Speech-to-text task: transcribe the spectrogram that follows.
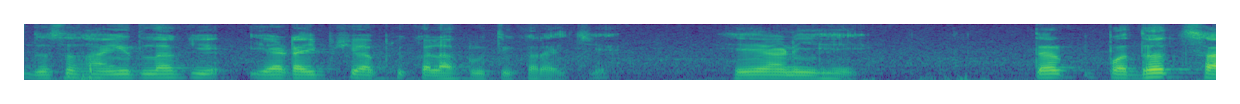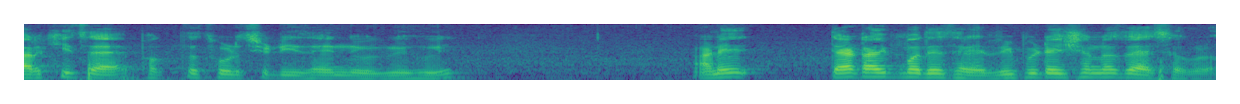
जसं सांगितलं की या टाईपची आपली कलाकृती करायची आहे. हे आणि हे. तर पद्धत सारखीच आहे फक्त थोडीशी डिझाईन वेगळी होईल. आणि त्या टाईपमध्येच आहे रिपिटेशनच आहे सगळं.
